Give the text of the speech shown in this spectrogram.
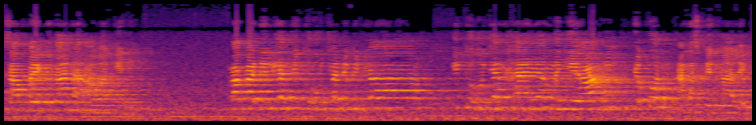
sampai ke mana awan ini. Maka dilihat itu hujan dikejar, itu hujan hanya menyirami kebun Anas bin Malik.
